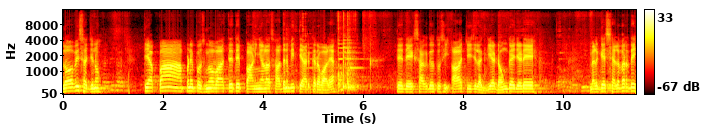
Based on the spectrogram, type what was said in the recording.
ਲੋ ਵੀ ਸੱਜਣੋ, ਤੇ ਆਪਾਂ ਆਪਣੇ ਪਸ਼ੂਆਂ ਵਾਸਤੇ ਤੇ ਪਾਣੀ ਵਾਲਾ ਸਾਧਨ ਵੀ ਤਿਆਰ ਕਰਵਾ ਲਿਆ। ਤੇ ਦੇਖ ਸਕਦੇ ਹੋ ਤੁਸੀਂ, ਆਹ ਚੀਜ਼ ਲੱਗੀ ਆ ਡੋਂਗੇ ਜਿਹੜੇ ਮਿਲ ਗਏ ਸਿਲਵਰ ਦੇ।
